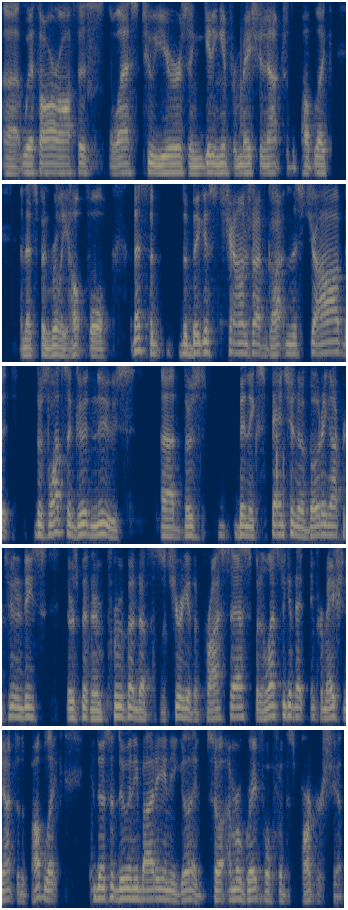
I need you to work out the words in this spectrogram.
uh, with our office the last two years and getting information out to the public. And that's been really helpful. That's the, the biggest challenge I've gotten this job. There's lots of good news uh, there's been expansion of voting opportunities. There's been improvement of the security of the process. But unless we get that information out to the public, it doesn't do anybody any good. So I'm real grateful for this partnership.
